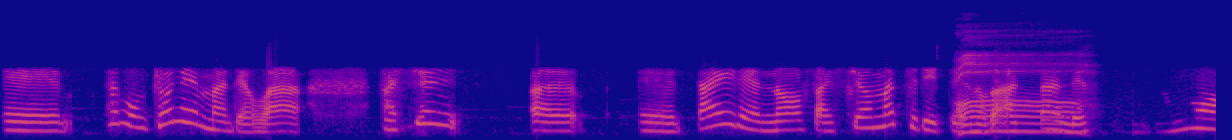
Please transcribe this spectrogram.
えー、多分去年まではファッションあ、えー、大連のファッション祭りというのがあったんですけども、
